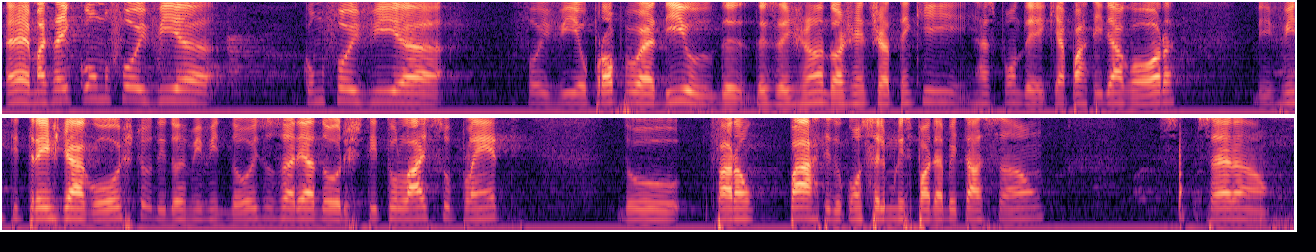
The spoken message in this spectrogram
É, mas aí como foi via. Como foi via. Foi via o próprio Edil de- desejando, a gente já tem que responder que a partir de agora, de 23 de agosto de 2022, os vereadores titular e suplente do farão parte do Conselho Municipal de Habitação serão.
